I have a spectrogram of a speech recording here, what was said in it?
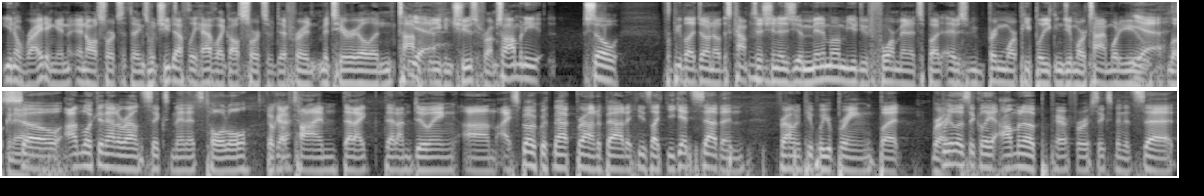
you know writing and, and all sorts of things, which you definitely have like all sorts of different material and topic Yeah. that you can choose from. So how many? So for people that don't know, this competition is your minimum. You do four minutes, but as you bring more people, you can do more time. What are you yeah. looking at? So I'm looking at around six minutes total Okay. of time that I that I'm doing. Um, I spoke with Matt Brown about it. He's like, you get seven for how many people you're bringing, but Right. realistically, I'm gonna prepare for a six minute set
